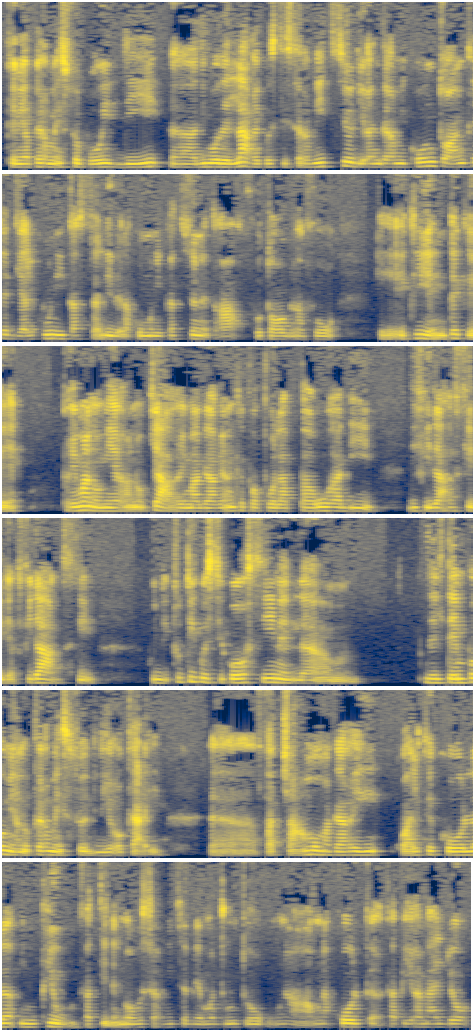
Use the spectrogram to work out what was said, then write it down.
che mi ha permesso poi di, eh, di, modellare questi servizi o di rendermi conto anche di alcuni tasselli della comunicazione tra fotografo e, e cliente che prima non mi erano chiari, magari anche proprio la paura di, di fidarsi e di affidarsi. Quindi tutti questi corsi nel, nel tempo mi hanno permesso di dire ok, eh, facciamo magari qualche call in più, infatti nel nuovo servizio abbiamo aggiunto una, una call per capire meglio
